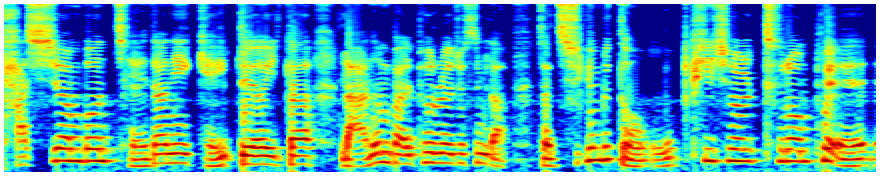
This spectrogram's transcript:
다시 한번 재단이 개입되어 있다라는 발표를 해줬습니다. 자, 지금부터 오피셜 트럼프의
